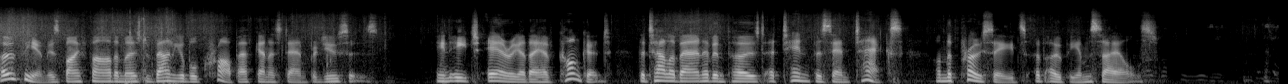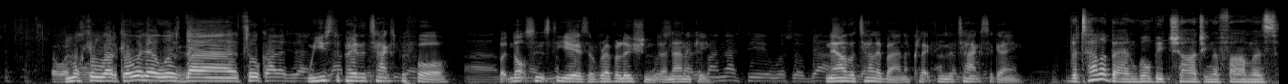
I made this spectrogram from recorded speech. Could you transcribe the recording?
Opium is by far the most valuable crop Afghanistan produces. In each area they have conquered, the Taliban have imposed a 10% tax on the proceeds of opium sales. We used to pay the tax before, but not since the years of revolution and anarchy. Now the Taliban are collecting the tax again. The Taliban will be charging the farmers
